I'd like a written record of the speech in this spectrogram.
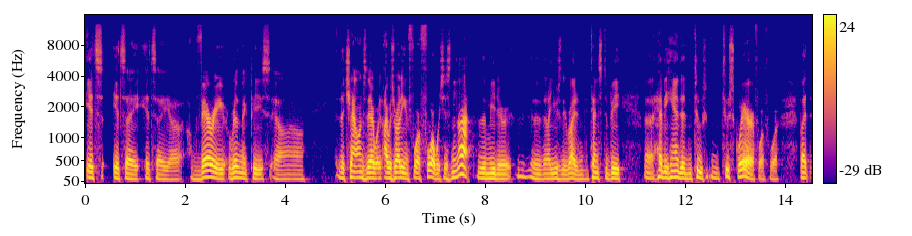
it's, it's, a, it's a, uh, a very rhythmic piece. Uh, the challenge there was I was writing in 4-4, which is not the meter uh, that I usually write. And it tends to be uh, heavy-handed and too, too square 4-4. But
